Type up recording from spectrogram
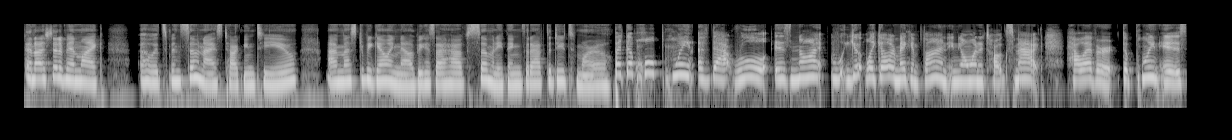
And I should have been like, oh, it's been so nice talking to you. I must be going now because I have so many things that I have to do tomorrow. But the whole point of that rule is not like y'all are making fun and y'all want to talk smack. However, the point is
